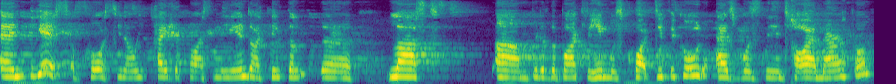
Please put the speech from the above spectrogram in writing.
And yes, of course, you know, he paid the price in the end. I think the, the last um, bit of the bike for him was quite difficult, as was the entire marathon.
